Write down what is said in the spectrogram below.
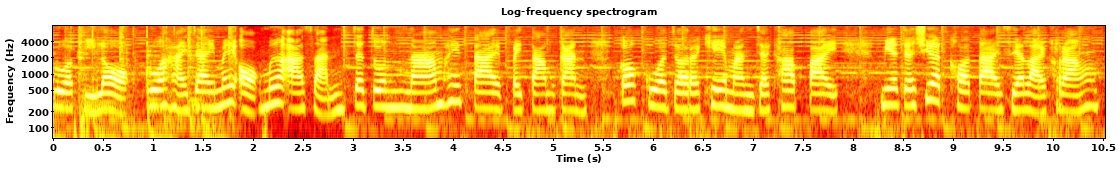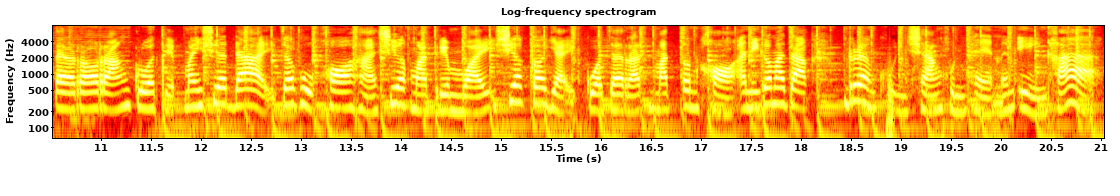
กลัวผีหลอก กลัวหายใจไม่ออกเมื่ออาสัน จะจนน้ำให้ตายไปตามกัน ก็กลัวจระเข้มันจะคาบไป เมียจะเชือดคอตายเสียหลายครั้ง แต่รอรั้งกลัวเจ็บไม่เชือดได้ จะผูกคอหาเชือกมาเตรียมไว้ เชือกก็ใหญ่กลัวจะรัดมัดต้นคอ อันนี้ก็มาจากเรื่องขุนช้างขุนแผนนั่นเองค่ะ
